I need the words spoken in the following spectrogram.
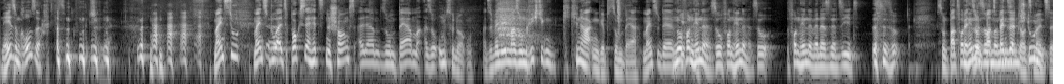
Nee, so ein großer. Meinst du, meinst du als Boxer hättest eine Chance, Alter, so einen Bär mal- also umzunocken? Also wenn du ihm mal so einen richtigen Kinnhaken gibst, so einen Bär, meinst du, der Nur von hinne, so von hinne, so von hinne, wenn er es nicht sieht. so, so ein Bud, so ein Bud Spencer Stuhl. meinst du?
